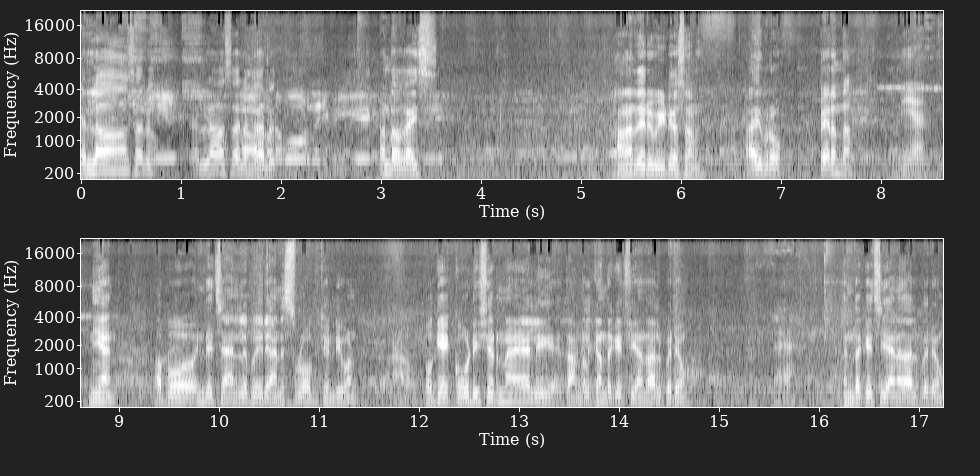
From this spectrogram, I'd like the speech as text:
എല്ലാ സ്ഥലവും എല്ലാ സ്ഥലവും കറ ഉണ്ടോ ഗൈസ് അങ്ങനത്തെ ഒരു വീഡിയോസാണ് ഹായ് ബ്രോ പേരെന്താ? നിയാൻ. നിയാൻ. അപ്പോൾ എന്റെ ചാനലിന്റെ പേര് Anas vlog twenty one okay കോടീശ്വരനായാൽ താങ്കൾക്ക് എന്തൊക്കെ ചെയ്യാൻ താല്പര്യം? എന്തൊക്കെ ചെയ്യാൻ താല്പര്യം?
